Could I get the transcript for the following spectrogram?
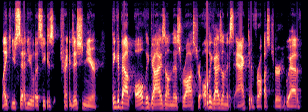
like you said, Ulysses, transition year. Think about all the guys on this roster, all the guys on this active roster who have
